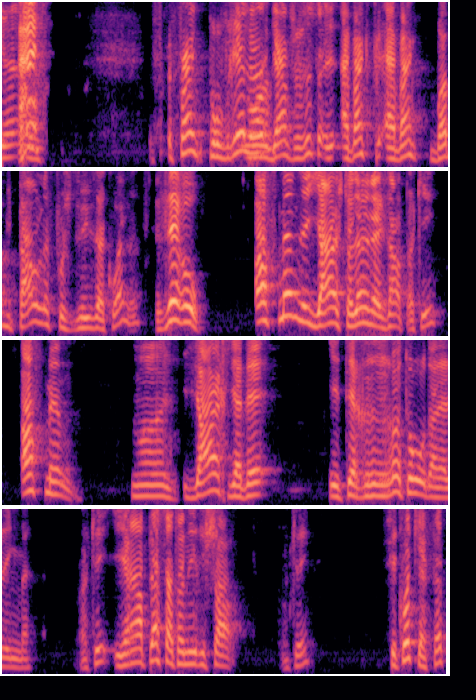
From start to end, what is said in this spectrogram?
Hein? Frank, pour vrai, là, regarde, je juste, avant, que, avant que Bob il parle, il faut que je dise quoi. Là? Zéro. Hoffman, hier, je te donne un exemple, OK? Hoffman, ouais. hier, il, avait, il était retour dans l'alignement. OK? Il remplace Anthony Richard. OK? C'est quoi qu'il a fait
